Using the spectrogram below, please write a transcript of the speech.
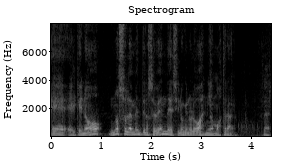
Eh, el que no, no solamente no se vende, sino que no lo vas ni a mostrar. Claro.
